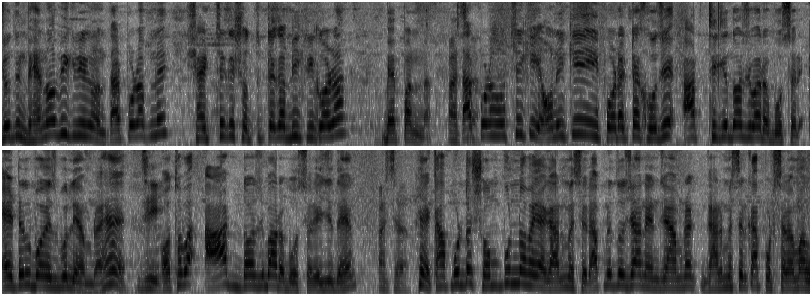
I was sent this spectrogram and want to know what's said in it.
যদি ভ্যানও বিক্রি করেন তারপর আপনি ষাট থেকে সত্তর টাকা বিক্রি করা ব্যাপার না। আচ্ছা। তারপরে হচ্ছে কি অনেকেই এই প্রোডাক্টটা খোঁজে আট থেকে দশ বারো বছর। এয়ারটেল বয়েস বলি আমরা হ্যাঁ? অথবা আট দশ বারো বছর এই যে দেন আচ্ছা। হ্যাঁ কাপড়টা সম্পূর্ণ ভাইয়া গার্মেন্টসের। আপনি তো জানেন যে আমরা গার্মেন্টসের কাপড় ছাড়া মাল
